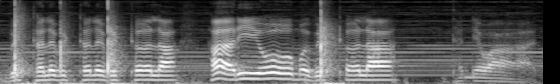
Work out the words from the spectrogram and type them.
विठ्ठल विठ्ठल विठ्ठला. हरी ओम विठ्ठला. धन्यवाद.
